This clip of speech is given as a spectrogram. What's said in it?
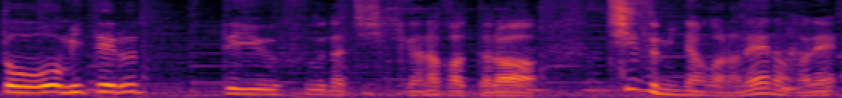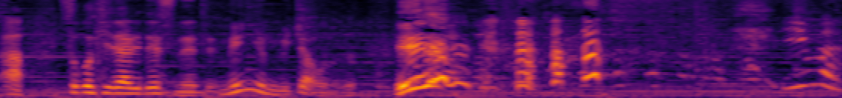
トを見てるっていう風な知識がなかったら、地図見ながらね、なんかね、あそこ左ですねって。メニュー見ちゃうの、え？ー今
